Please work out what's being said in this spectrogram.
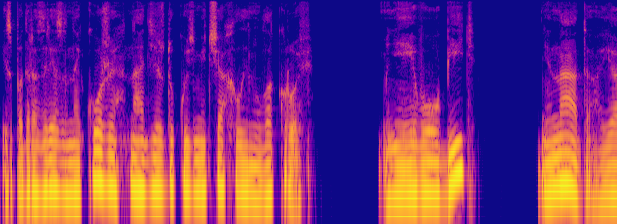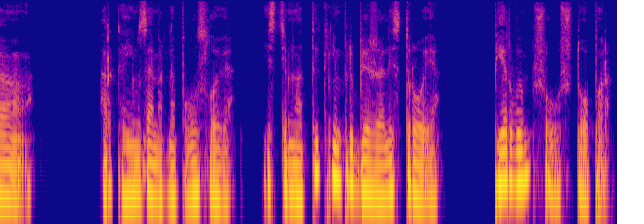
Из-под разрезанной кожи на одежду Кузьмича хлынула кровь. «Мне его убить?» «Не надо, я...» Аркаим замер на полуслове. Из темноты к ним приближались трое. Первым шел штопор.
